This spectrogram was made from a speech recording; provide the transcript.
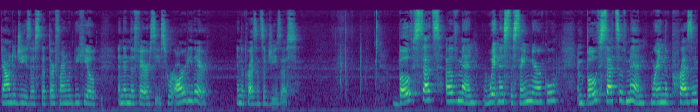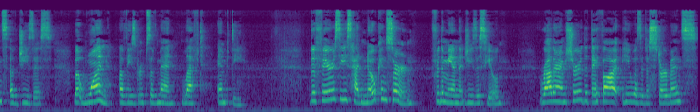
down to Jesus that their friend would be healed, and then the Pharisees who were already there in the presence of Jesus. Both sets of men witnessed the same miracle, and both sets of men were in the presence of Jesus. But one of these groups of men left empty. The Pharisees had no concern for the man that Jesus healed. Rather, I'm sure that they thought he was a disturbance,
